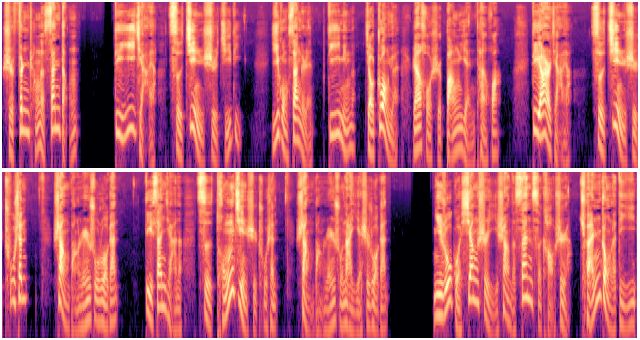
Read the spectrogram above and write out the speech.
是分成了三等，第一甲呀赐进士及第，一共三个人，第一名呢叫状元。然后是榜眼探花，第二甲呀赐进士出身，上榜人数若干；第三甲呢赐同进士出身，上榜人数那也是若干。你如果乡试以上的三次考试啊全中了第一，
